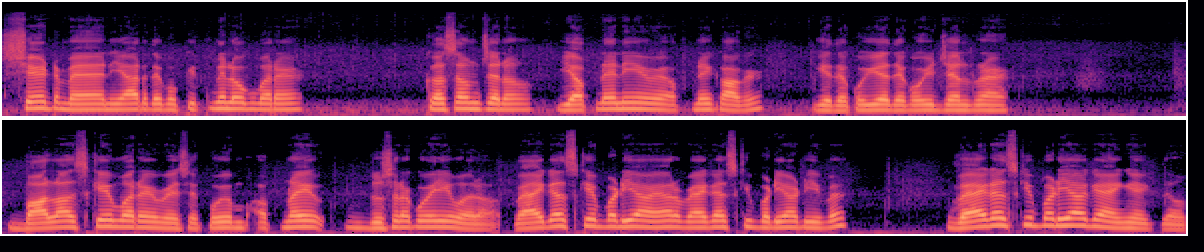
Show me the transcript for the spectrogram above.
शिट मैन यार, देखो, कितने लोग मरे कसम से ना, ये अपने नहीं अपने का गए? ये देखो ये देखो, ये जल रहा है। बालास के मरे वैसे, कोई अपना दूसरा कोई नहीं मरा। वैगस के बढ़िया, यार वैगस की बढ़िया टीम है। वैगस की बढ़िया गैंग है एकदम।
